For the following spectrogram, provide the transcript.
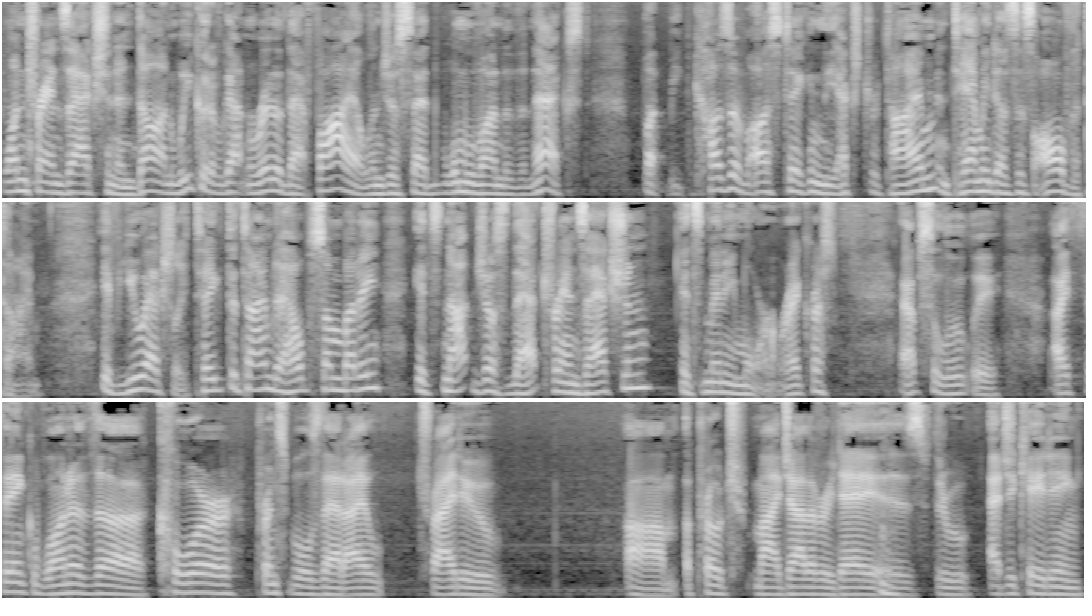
one transaction and done. We could have gotten rid of that file and just said, we'll move on to the next. But because of us taking the extra time, and Tammy does this all the time, if you actually take the time to help somebody, it's not just that transaction, it's many more, right, Chris? Absolutely. I think one of the core principles that I try to um, approach my job every day mm. is through educating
